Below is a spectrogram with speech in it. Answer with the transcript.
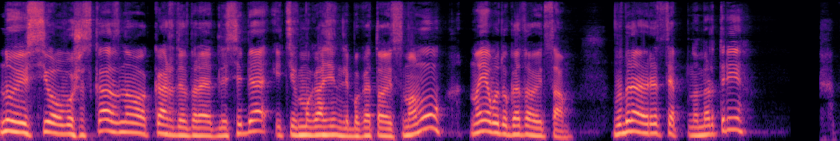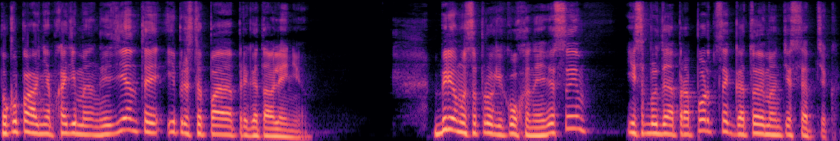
Ну и из всего вышесказанного, каждый выбирает для себя, идти в магазин либо готовить самому, но я буду готовить сам. Выбираю рецепт номер 3, покупаю необходимые ингредиенты и приступаю к приготовлению. Берем у супруги кухонные весы и, соблюдая пропорции, готовим антисептик.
